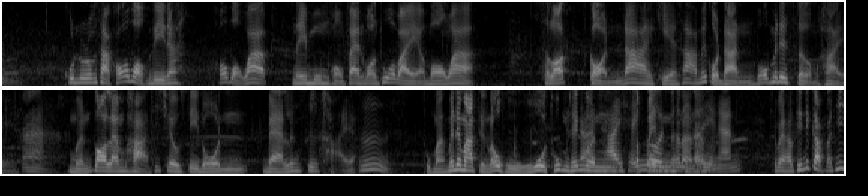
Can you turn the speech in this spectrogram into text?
มคุณอุดมศักดิ์เขาก็บอกดีนะ เขาบอกว่าในมุมของแฟนบอลทั่วไปอะมองว่า สล็อตก่อนได้เคียซ่าไม่กดดัน เพราะว่าไม่ได้เสริมใคร อ่าเหมือนตอนแลมพาร์ดที่เชลซีโดนแบนเรื่องซื้อขายอะอืมถูกไหมไม่ได้มาถึงแล้วโอ้โหทุ่มใช้เงินอ่าใช่ใช้สเปเงินนขนาดอะไรนั้นอย่างนั้น ใช่ไหมครับ ทีนี้กลับมาที่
